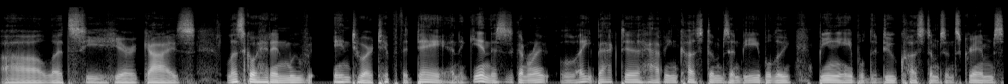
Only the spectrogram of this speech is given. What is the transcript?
Uh, let's see here, guys. Let's go ahead and move into our tip of the day. And again, this is going to relate back to having customs and be able to being able to do customs and scrims.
